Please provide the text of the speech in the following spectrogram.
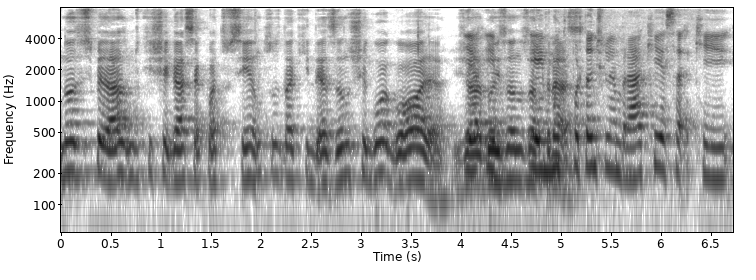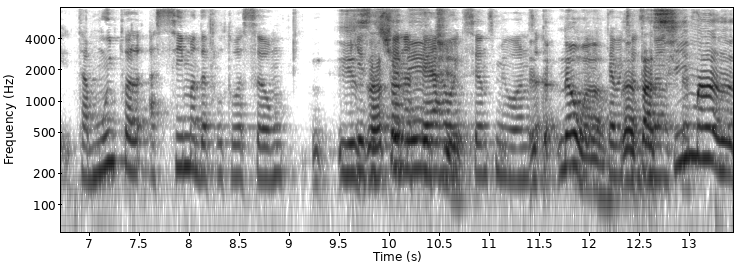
nós esperávamos que chegasse a 400 daqui 10 anos, chegou agora, já e, dois e- anos e é muito atrás. importante lembrar que essa que está muito acima da flutuação que existia na Exatamente. Terra há 800 mil anos. Tá- Não, até 800 está acima,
